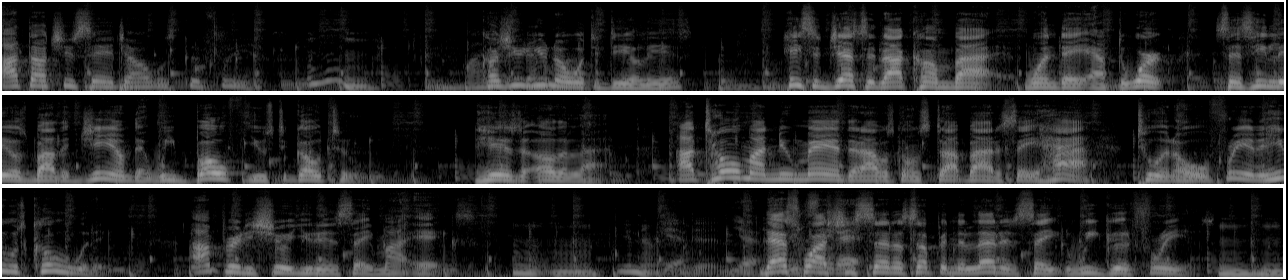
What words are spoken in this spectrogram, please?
I thought you said y'all was good friends. Cause you you know what the deal is. He suggested I come by one day after work since he lives by the gym that we both used to go to. Here's the other lie. I told my new man that I was gonna stop by to say hi to an old friend and he was cool with it. I'm pretty sure you didn't say my ex. Mm-mm. You know she did. Yeah. That's didn't why she that. set us up in the letter to say we good friends. Mm-hmm.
